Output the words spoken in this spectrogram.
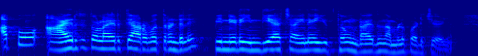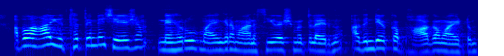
അപ്പോൾ ആയിരത്തി തൊള്ളായിരത്തി അറുപത്തിരണ്ടിൽ പിന്നീട് ഇന്ത്യ ചൈന യുദ്ധം ഉണ്ടായത് നമ്മൾ പഠിച്ചു കഴിഞ്ഞു. അപ്പോൾ ആ യുദ്ധത്തിന്റെ ശേഷം നെഹ്റു ഭയങ്കര മാനസിക വിഷമത്തിലായിരുന്നു. അതിന്റെയൊക്കെ ഭാഗമായിട്ടും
